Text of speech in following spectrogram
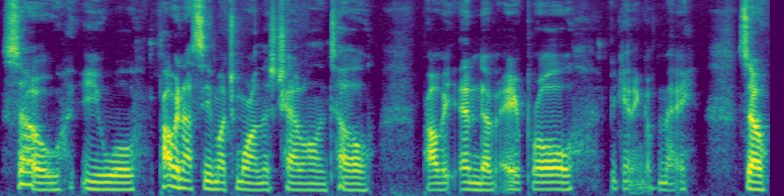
So you will probably not see much more on this channel until probably end of April, beginning of May. So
